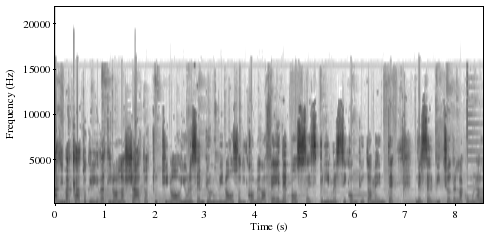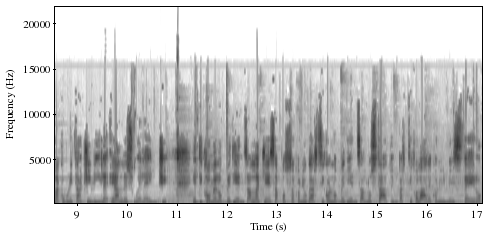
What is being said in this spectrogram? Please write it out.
ha rimarcato che il Livatino ha lasciato a tutti noi un esempio luminoso di come la fede possa esprimersi compiutamente nel servizio comun- alla comunità civile e alle sue leggi e di come l'obbedienza alla Chiesa possa coniugarsi con l'obbedienza allo Stato, in particolare con il ministero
